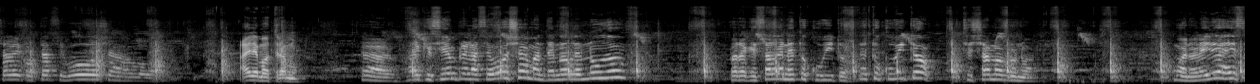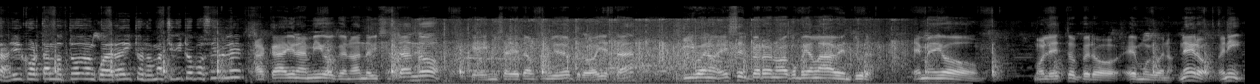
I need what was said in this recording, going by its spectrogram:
sabe cortar cebolla o... Ahí le mostramos. Claro, hay que siempre la cebolla mantenerla en nudo para que salgan estos cubitos. Estos cubitos se llama brunoise. Bueno, la idea es esa, ir cortando todo en cuadraditos lo más chiquito posible. Acá hay un amigo que nos anda visitando, que ni sabía que estamos en video, pero ahí está. Y bueno, es el perro que nos va a acompañar en la aventura. Es medio molesto, pero es muy bueno. Negro, vení.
